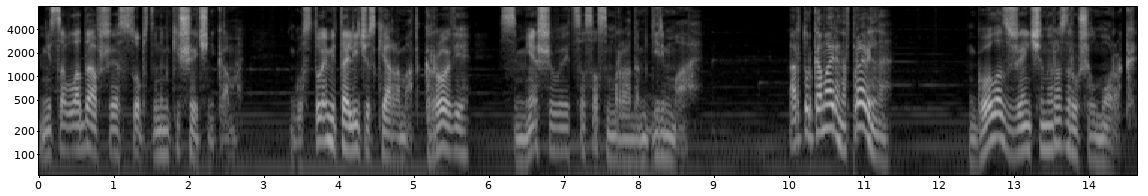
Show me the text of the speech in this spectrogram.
не совладавшая с собственным кишечником. Густой металлический аромат крови смешивается со смрадом дерьма. «Артур Камаринов, правильно?» Голос женщины разрушил морок.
